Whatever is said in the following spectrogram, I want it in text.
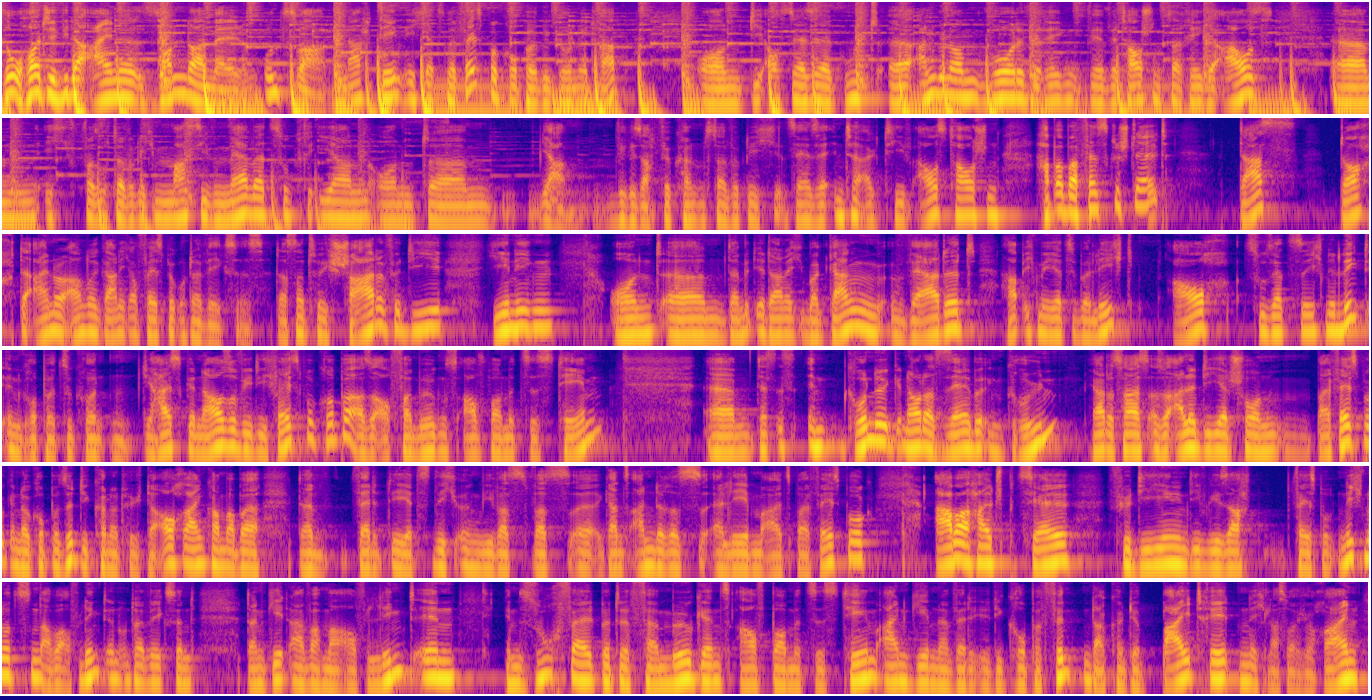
So, heute wieder eine Sondermeldung. Und zwar, nachdem ich jetzt eine Facebook-Gruppe gegründet habe und die auch sehr, sehr gut äh, angenommen wurde, wir, regen, wir, wir, tauschen uns da rege aus. Ähm, ich versuche da wirklich massiven Mehrwert zu kreieren und ähm, ja, wie gesagt, wir können uns da wirklich sehr, sehr interaktiv austauschen. Habe aber festgestellt, dass doch der eine oder andere gar nicht auf Facebook unterwegs ist. Das ist natürlich schade für diejenigen. Und ähm, damit ihr da nicht übergangen werdet, habe ich mir jetzt überlegt, auch zusätzlich eine LinkedIn-Gruppe zu gründen. Die heißt genauso wie die Facebook-Gruppe, also auch Vermögensaufbau mit System. Ähm, das ist im Grunde genau dasselbe in Grün. Ja, das heißt also, alle, die jetzt schon bei Facebook in der Gruppe sind, die können natürlich da auch reinkommen, aber da werdet ihr jetzt nicht irgendwie was, was äh, ganz anderes erleben als bei Facebook. Aber halt speziell für diejenigen, die, wie gesagt, Facebook nicht nutzen, aber auf LinkedIn unterwegs sind, dann geht einfach mal auf LinkedIn. Im Suchfeld bitte Vermögensaufbau mit System eingeben, dann werdet ihr die Gruppe finden, da könnt ihr beitreten, ich lasse euch auch rein.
